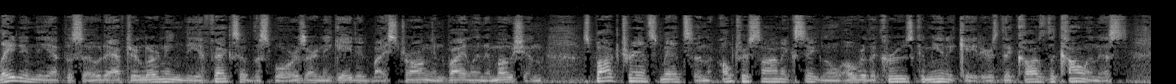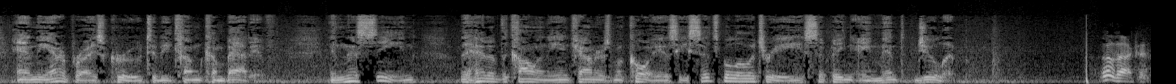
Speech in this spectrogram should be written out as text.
Late in the episode, after learning the effects of the spores are negated by strong and violent emotion, Spock transmits an ultrasonic signal over the crew's communicators that cause the colonists and the Enterprise crew to become combative. In this scene, the head of the colony encounters McCoy as he sits below a tree sipping a mint julep. Well, Doctor,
